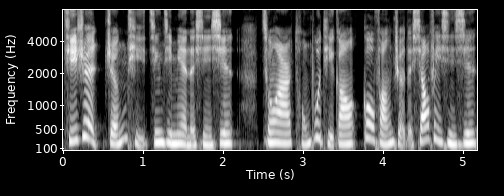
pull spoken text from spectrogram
提振整体经济面的信心，从而同步提高购房者的消费信心。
